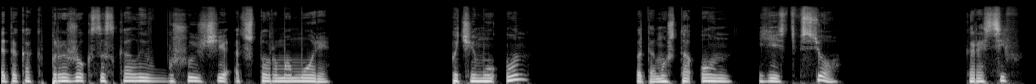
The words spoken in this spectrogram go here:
Это как прыжок со скалы в бушующее от шторма море. Почему он? Потому что он есть все. Красив,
